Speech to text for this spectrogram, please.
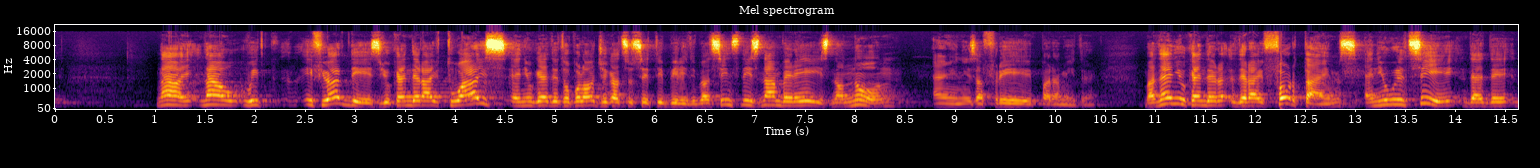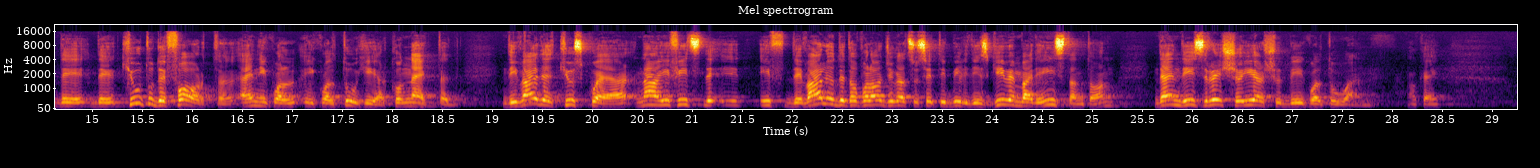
now, now with, if you have this, you can derive twice and you get the topological susceptibility. But since this number A is not known, I mean, it's a free parameter. But then you can der derive four times, and you will see that the, the, the q to the fourth, uh, n equal, equal 2 here, connected, divided q square. Now, if, it's the, if the value of the topological susceptibility is given by the instanton, then this ratio here should be equal to 1. Okay?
